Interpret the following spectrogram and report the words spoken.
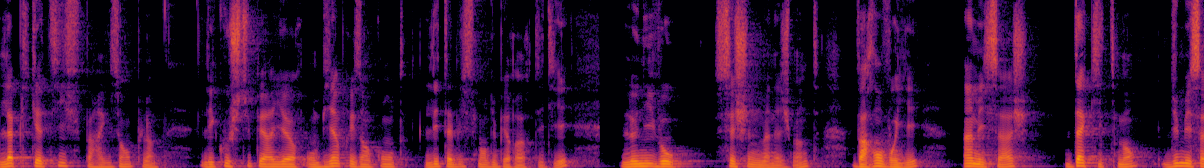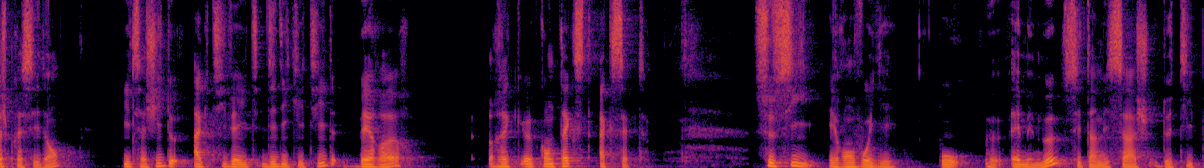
l'applicatif, par exemple, les couches supérieures ont bien pris en compte l'établissement du bearer dédié, le niveau Session Management va renvoyer un message d'acquittement du message précédent. Il s'agit de Activate Dedicated Bearer euh, Context Accept. Ceci est renvoyé au euh, MME, c'est un message de type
